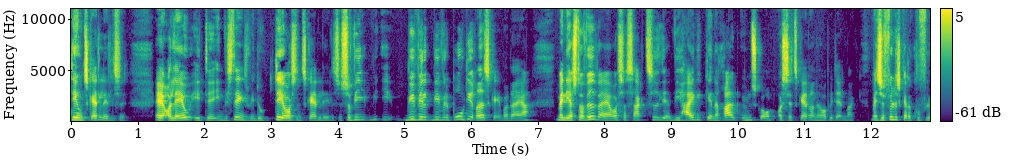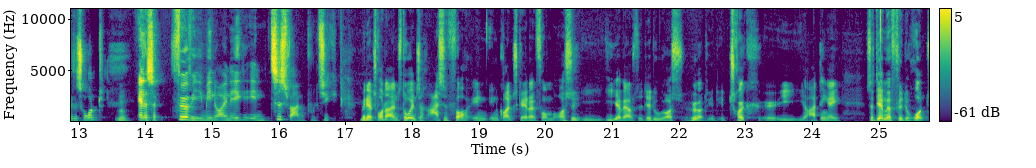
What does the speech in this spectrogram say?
Det er jo en skattelettelse. Øh, at lave et øh, investeringsvindue, det er også en skattelettelse. Så vi, vi, vi, vil, vi vil bruge de redskaber, der er. Men jeg står ved, hvad jeg også har sagt tidligere. Vi har ikke generelt ønske om at sætte skatterne op i Danmark. Men selvfølgelig skal der kunne flyttes rundt. Mm. Ellers så fører vi i mine øjne ikke en tidsvarende politik. Men jeg tror, der er en stor interesse for en, en grøn skattereform, også i, i erhvervslivet. Det har du jo også hørt et, et tryk øh, i, i retning af. Så det med at flytte rundt,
